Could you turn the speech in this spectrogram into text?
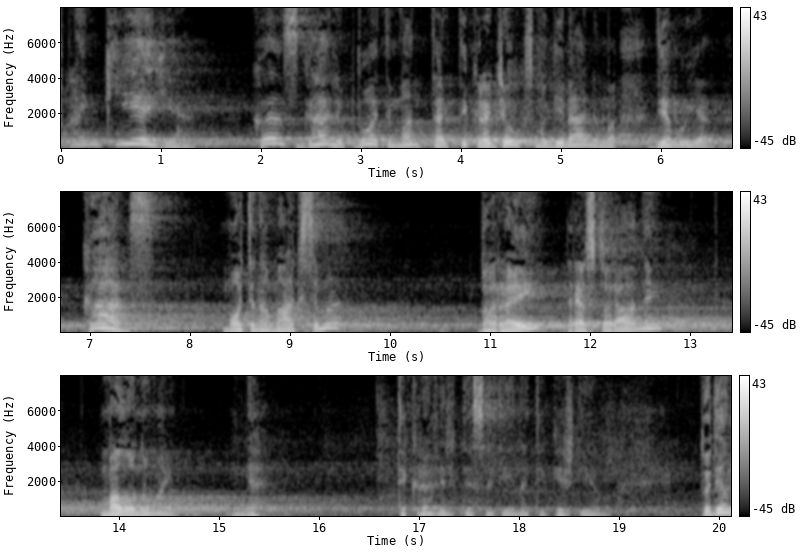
brangieji, kas gali duoti man tą tikrą džiaugsmą gyvenimą Dievuje? Kas? Motina Maksima? Barai, restoranai, malonumai? Ne. Tikra viltis ateina tik iš Dievo. Todėl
